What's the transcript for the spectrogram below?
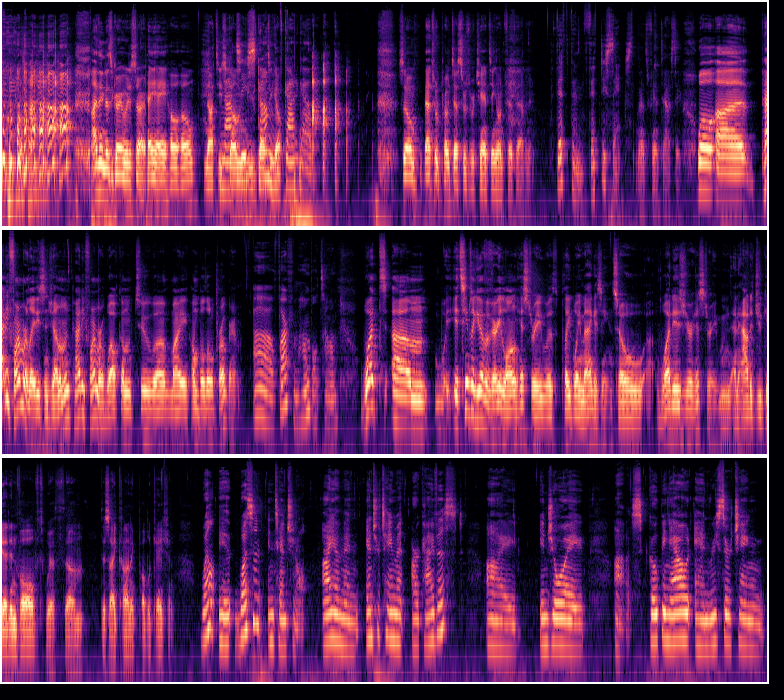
I think that's a great way to start. Hey, hey, ho, ho, Nazi, scum, Nazi you've scum, got to go. you've got to go. So that's what protesters were chanting on Fifth Avenue. Fifth and 56th. That's fantastic. Well, uh, Patty Farmer, ladies and gentlemen, Patty Farmer, welcome to uh, my humble little program. Oh, far from humble, Tom. What um, it seems like you have a very long history with Playboy magazine. So, uh, what is your history, Mm, and how did you get involved with um, this iconic publication? Well, it wasn't intentional. I am an entertainment archivist. I enjoy uh, scoping out and researching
